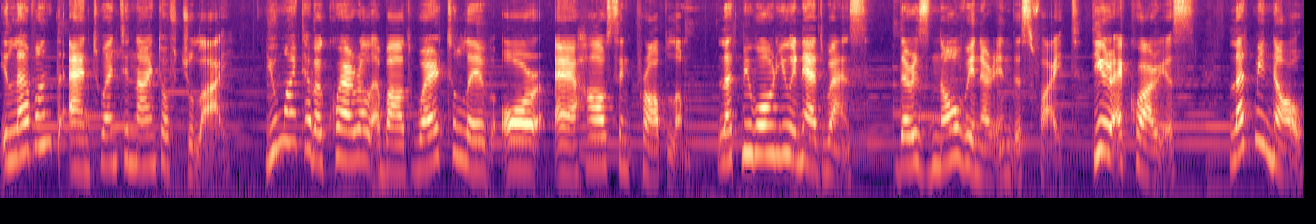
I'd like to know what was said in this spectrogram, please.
11th and 29th of July. You might have a quarrel about where to live or a housing problem. Let me warn you in advance, there is no winner in this fight. Dear Aquarius, let me know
